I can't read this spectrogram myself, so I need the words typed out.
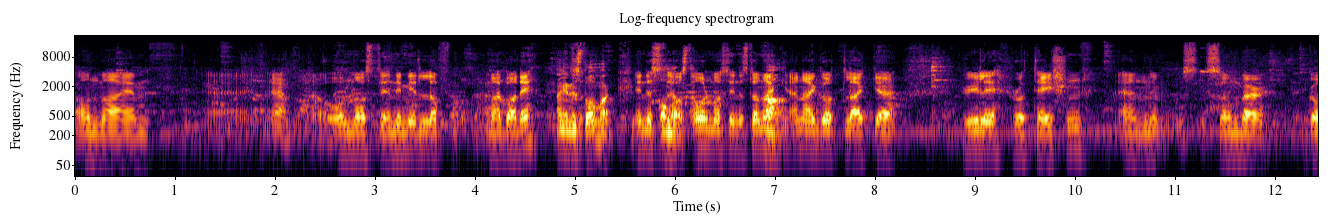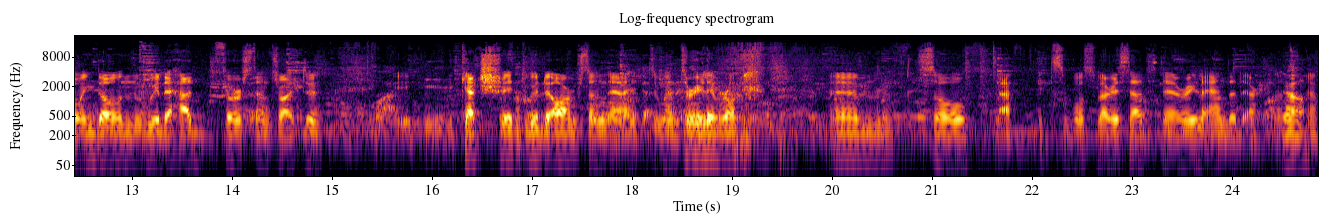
on my. Um, uh, yeah, almost in the middle of my body In the stomach. in the almost. almost. in the stomach, Ah. and I got like a really rotation, and some were going down with the head first and tried to uh, catch it with the arms, and yeah, it went really wrong. um, so yeah, it was very sad. They really ended there. Yeah.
